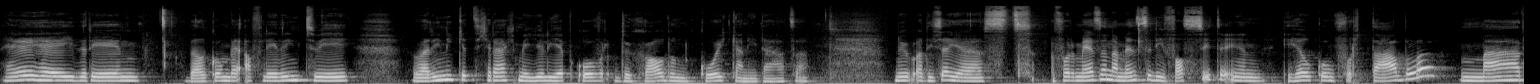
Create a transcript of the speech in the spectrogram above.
Hey hey iedereen, welkom bij aflevering 2, waarin ik het graag met jullie heb over de gouden kooi-kandidaten. Nu, wat is dat juist? Voor mij zijn dat mensen die vastzitten in een heel comfortabele, maar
